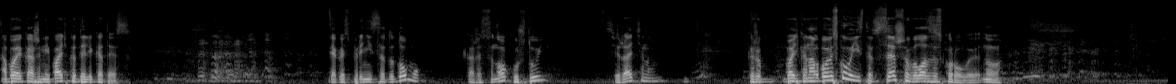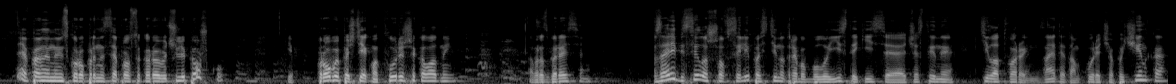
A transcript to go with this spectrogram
Або, як каже мій батько, делікатес. Якось приніс це додому, каже: синок, куштуй, свіжатіна. Кажу, батько, нам обов'язково їсти все, що вилазить з коровою. Ну. Я впевнений, він скоро принесе просто коров'ячу ліпьошку. І пробуй почти як Макфлурі шоколадний. Розберешся. Взагалі бісило, що в селі постійно треба було їсти якісь е, частини тіла тварин. Знаєте, там куряча печінка,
